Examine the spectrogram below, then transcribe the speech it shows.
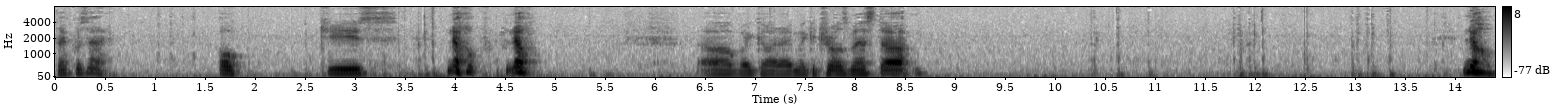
the heck was that? Oh. Jeez. No! No! Oh my god, I, have my controls messed up. No!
